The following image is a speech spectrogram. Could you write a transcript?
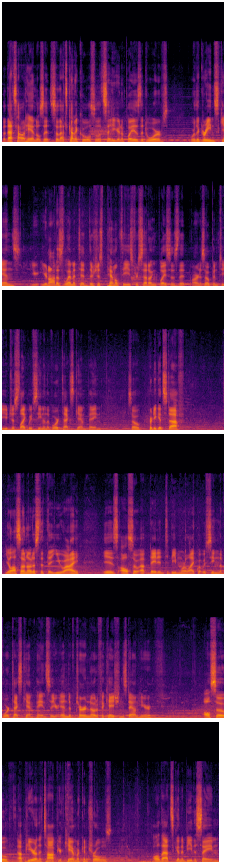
But that's how it handles it. So that's kind of cool. So let's say you're going to play as the dwarves or the greenskins. You're not as limited. There's just penalties for settling places that aren't as open to you, just like we've seen in the Vortex campaign. So pretty good stuff. You'll also notice that the UI is also updated to be more like what we've seen in the Vortex campaign. So your end of turn notifications down here Also, up here on the top, your camera controls, all that's going to be the same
